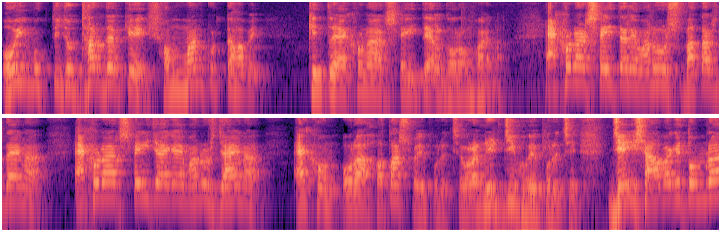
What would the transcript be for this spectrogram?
ওই মুক্তিযোদ্ধারদেরকে সম্মান করতে হবে। কিন্তু এখন আর সেই তেল গরম হয় না। এখন আর সেই তেলে মানুষ বাতাস দেয় না। এখন আর সেই জায়গায় মানুষ যায় না। এখন ওরা হতাশ হয়ে পড়েছে, ওরা নির্জীব হয়ে পড়েছে। যেই শাহবাগে তোমরা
